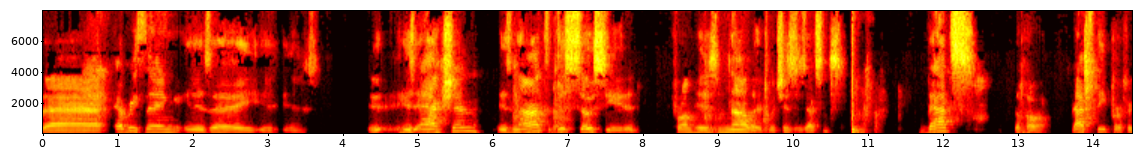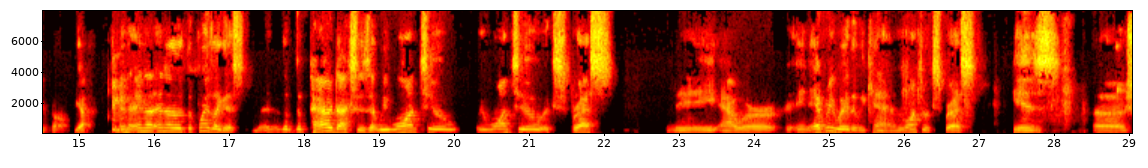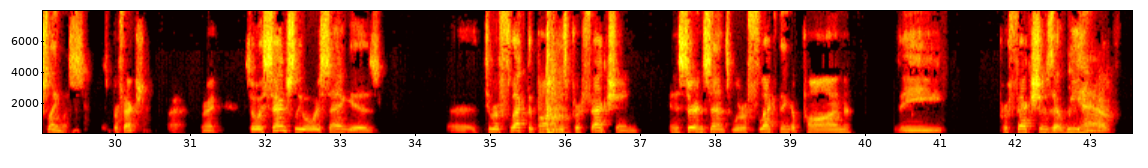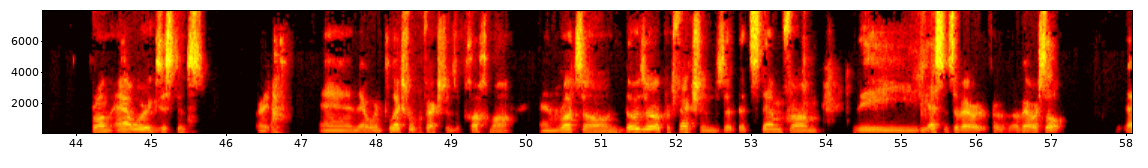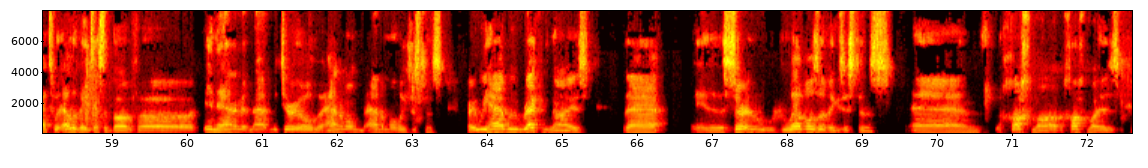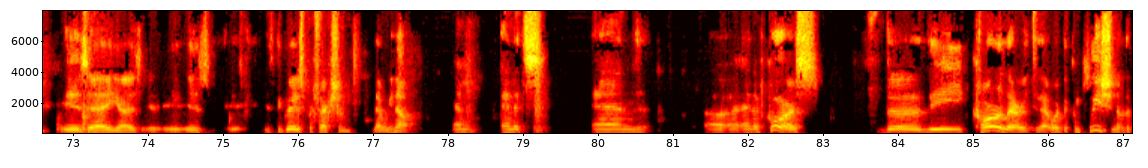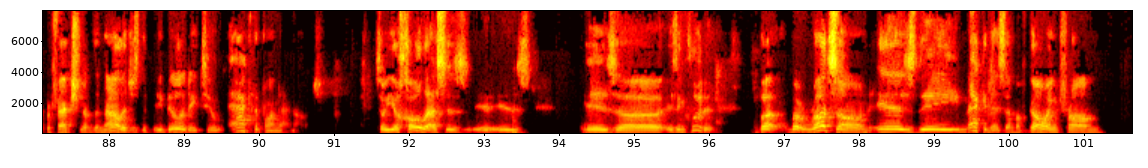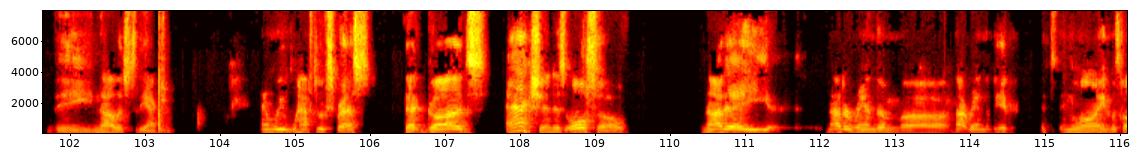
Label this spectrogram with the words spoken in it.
that everything is a is, is his action is not dissociated from his knowledge, which is his essence. That's the poel. That's the perfect poel. Yeah. And, and, and uh, the point is like this: the, the paradox is that we want to we want to express the our in every way that we can. We want to express his uh, shlemus, it's perfection. Right. right? So essentially, what we're saying is uh, to reflect upon his perfection, in a certain sense, we're reflecting upon the perfections that we have from our existence, right? And our intellectual perfections of chachma and ratzon, those are our perfections that, that stem from the, the essence of our, of our soul that's what elevates us above uh, inanimate material, animal animal existence. Right? We have we recognize that there's certain levels of existence, and chachma chachma is is a is, is is the greatest perfection that we know, and and it's and uh, and of course the the corollary to that, or the completion of the perfection of the knowledge, is the, the ability to act upon that knowledge. So Yecholes is is is uh, is included, but but Ratzon is the mechanism of going from the knowledge to the action, and we have to express that God's action is also not a not a random uh, not random behavior. It's in line with.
